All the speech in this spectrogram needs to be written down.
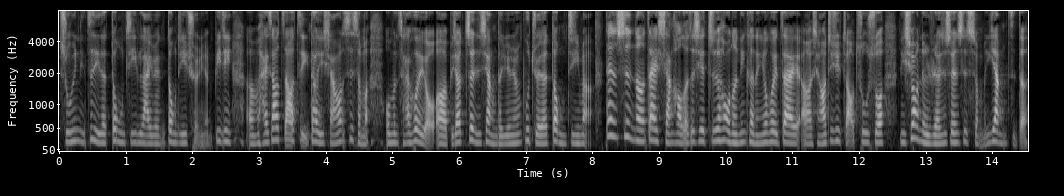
属于你自己的动机来源、动机泉源。毕竟，嗯，还是要知道自己到底想要的是什么，我们才会有呃比较正向的、源源不绝的动机嘛。但是呢，在想好了这些之后呢，你可能又会在呃想要继续找出说你希望你的人生是什么样子的。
